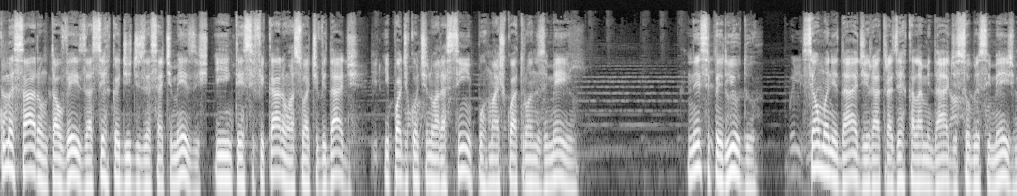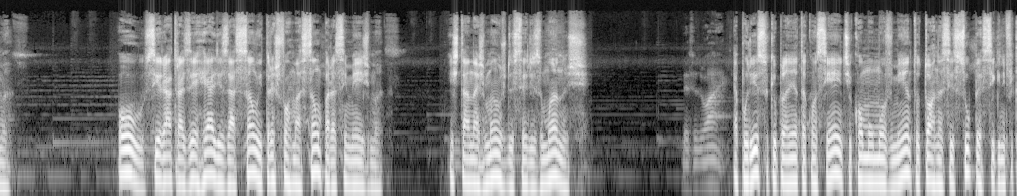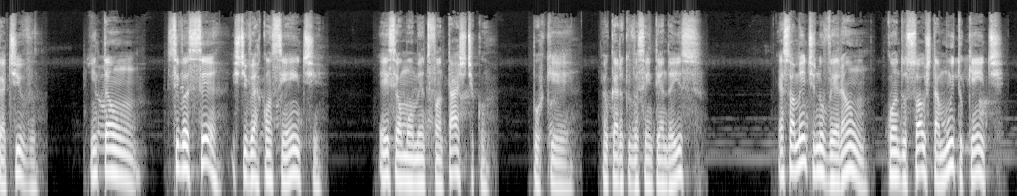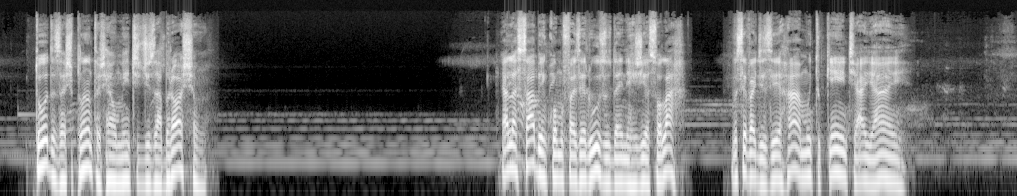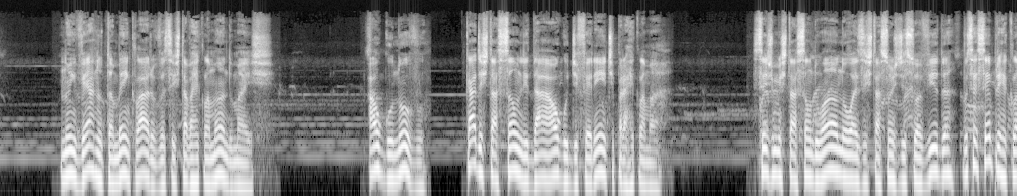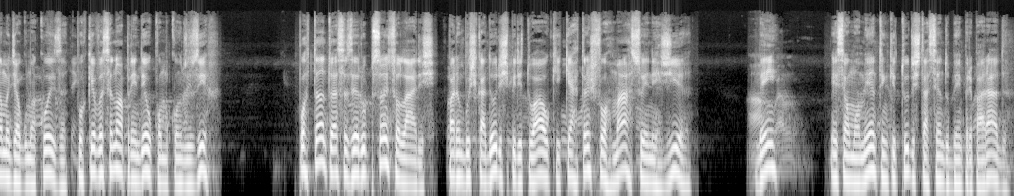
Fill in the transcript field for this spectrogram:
começaram talvez há cerca de 17 meses e intensificaram a sua atividade e pode continuar assim por mais quatro anos e meio. Nesse período, se a humanidade irá trazer calamidade sobre si mesma, ou se irá trazer realização e transformação para si mesma, está nas mãos dos seres humanos. É por isso que o planeta consciente, como um movimento, torna-se super significativo. Então, se você estiver consciente esse é um momento fantástico, porque eu quero que você entenda isso. É somente no verão, quando o sol está muito quente, todas as plantas realmente desabrocham. Elas sabem como fazer uso da energia solar. Você vai dizer, ah, muito quente, ai, ai. No inverno também, claro, você estava reclamando, mas algo novo. Cada estação lhe dá algo diferente para reclamar. Seja uma estação do ano ou as estações de sua vida, você sempre reclama de alguma coisa porque você não aprendeu como conduzir. Portanto, essas erupções solares para um buscador espiritual que quer transformar sua energia, bem, esse é o momento em que tudo está sendo bem preparado.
